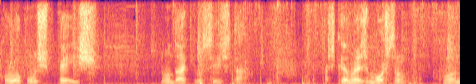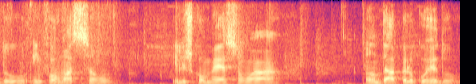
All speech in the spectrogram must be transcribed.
colocam os pés no andar que você está. As câmeras mostram quando, em formação, eles começam a andar pelo corredor.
